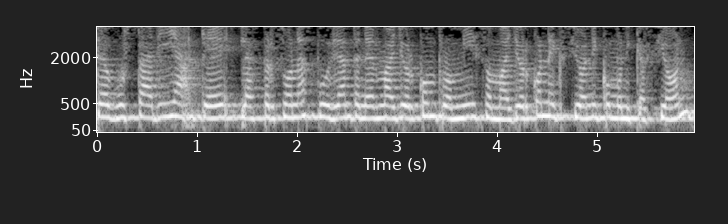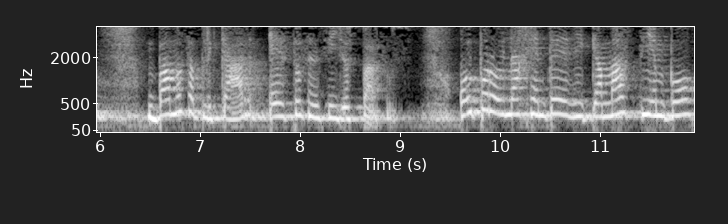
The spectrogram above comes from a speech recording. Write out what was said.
¿Te gustaría que las personas pudieran tener mayor compromiso, mayor conexión y comunicación? Vamos a aplicar estos sencillos pasos. Hoy por hoy la gente dedica más tiempo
